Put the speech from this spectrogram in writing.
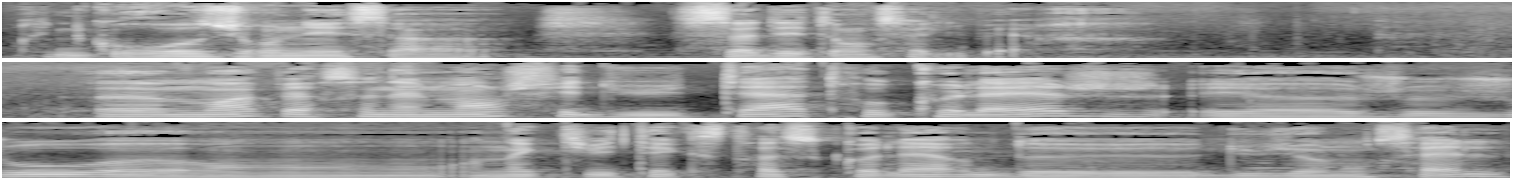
après une grosse journée. Ça, ça détend, ça libère. Moi, personnellement, je fais du théâtre au collège et je joue en, en activité extrascolaire de, du violoncelle.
